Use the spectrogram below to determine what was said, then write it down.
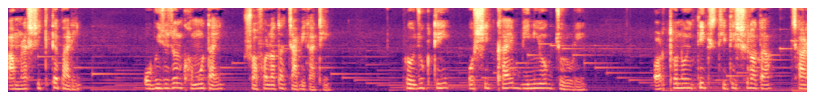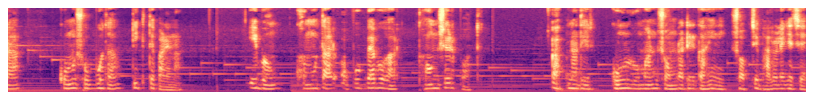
আমরা শিখতে পারি অভিযোজন ক্ষমতাই সফলতার চাবিকাঠি। প্রযুক্তি ও শিক্ষায় বিনিয়োগ জরুরি। অর্থনৈতিক স্থিতিশীলতা ছাড়া কোনো সভ্যতা টিকতে পারে না। এবং ক্ষমতার অপব্যবহার ধ্বংসের পথ। আপনাদের কোন রোমান সম্রাটের কাহিনী সবচেয়ে ভালো লেগেছে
